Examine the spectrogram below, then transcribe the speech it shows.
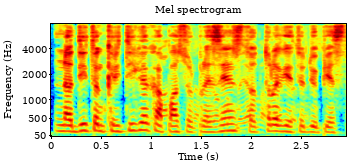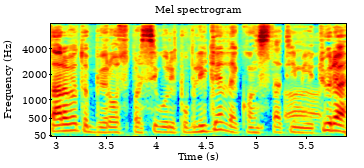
Në ditën kritike ka pasur prezencë të tridhjetë e dy pjesëtarëve të Byrosë për Siguri Publike dhe konstatimi i tyre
